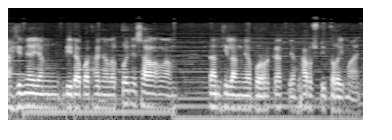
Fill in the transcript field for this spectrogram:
Akhirnya yang didapat hanyalah penyesalan dan hilangnya berkat yang harus diterimanya.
